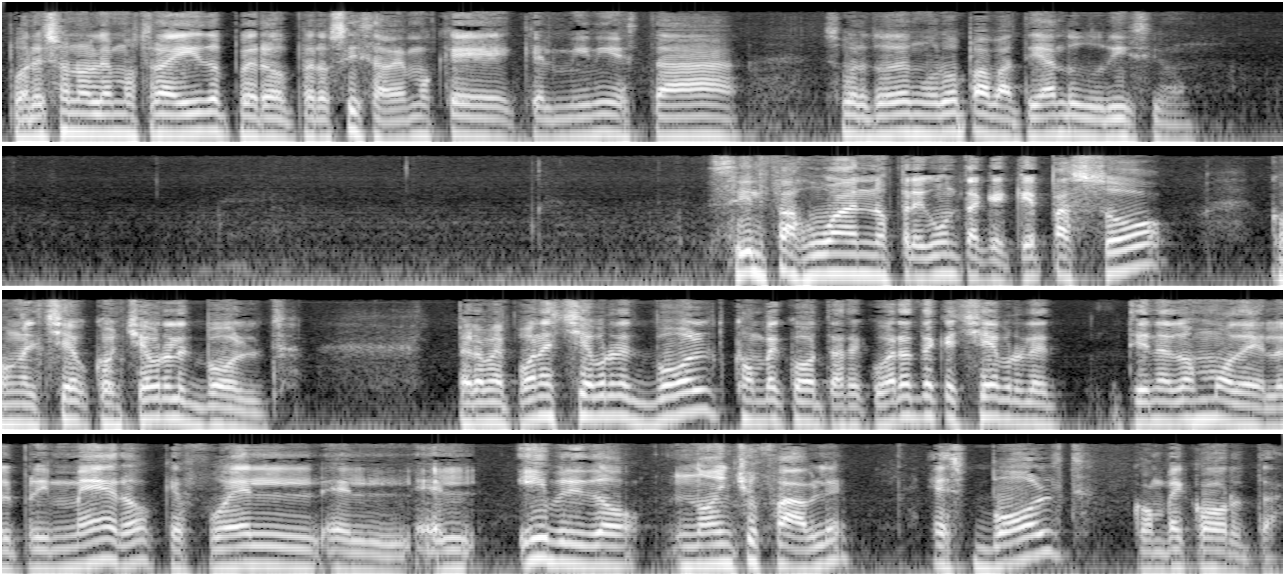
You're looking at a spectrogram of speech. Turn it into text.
Por eso no lo hemos traído, pero, pero sí sabemos que, que el Mini está, sobre todo en Europa, bateando durísimo. Silfa Juan nos pregunta que qué pasó con el con Chevrolet Bolt. Pero me pones Chevrolet Bolt con B corta. Recuérdate que Chevrolet tiene dos modelos. El primero, que fue el, el, híbrido no enchufable, es Bolt con B corta.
